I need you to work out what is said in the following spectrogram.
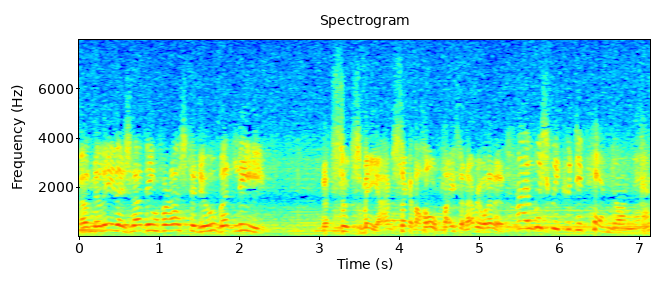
Well, Millie, there's nothing for us to do but leave. It suits me. I'm sick of the whole place and everyone in it. I wish we could depend on that.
